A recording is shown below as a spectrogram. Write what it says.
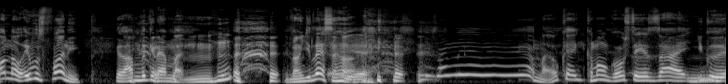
oh no, it was funny because I'm looking at him like, mm-hmm. You learned your lesson, huh? Yeah. He's like, "Yeah." I'm like, okay, come on, go upstairs. All right. You good?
